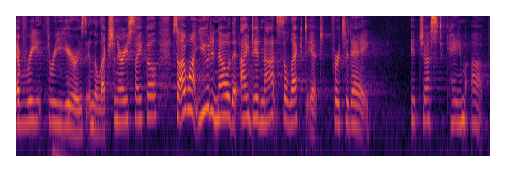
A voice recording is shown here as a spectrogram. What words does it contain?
every three years in the lectionary cycle. So I want you to know that I did not select it for today. It just came up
